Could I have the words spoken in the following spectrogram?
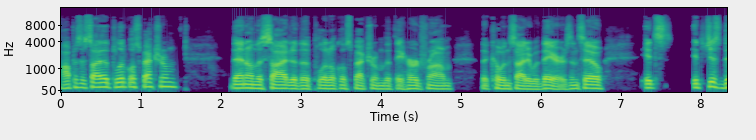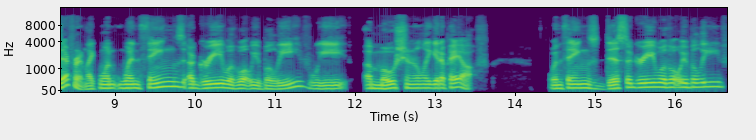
opposite side of the political spectrum than on the side of the political spectrum that they heard from that coincided with theirs. And so it's it's just different. Like when when things agree with what we believe, we emotionally get a payoff. When things disagree with what we believe,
